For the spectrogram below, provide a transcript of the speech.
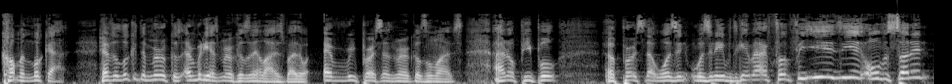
come and look at. You have to look at the miracles. Everybody has miracles in their lives, by the way. Every person has miracles in their lives. I know people, a person that wasn't, wasn't able to get married for, for years, years, all of a sudden,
